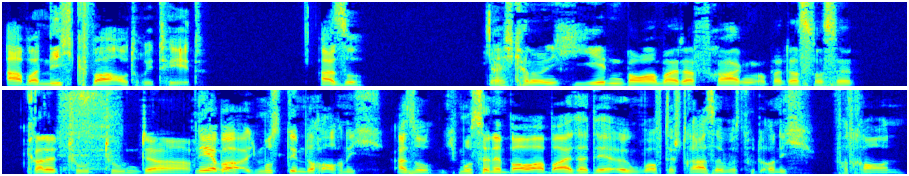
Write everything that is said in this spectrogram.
aber nicht qua Autorität. Also. Ja, ich kann auch nicht jeden Bauarbeiter fragen, ob er das, was er gerade tu, tun darf. Nee, oder? aber ich muss dem doch auch nicht, also ich muss ja einem Bauarbeiter, der irgendwo auf der Straße irgendwas tut, auch nicht vertrauen.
